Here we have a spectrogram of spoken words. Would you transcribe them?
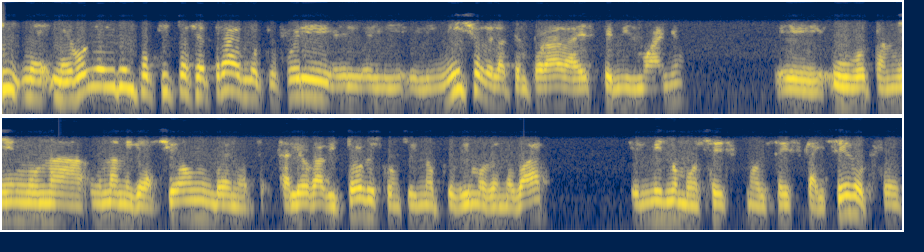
Sí, me, voy a ir un poquito hacia atrás, lo que fue el, inicio de la temporada este mismo año. Eh, hubo también una, una migración, bueno, salió Gaby Torres, con quien no pudimos renovar, el mismo Moisés, Moisés Caicedo, que fue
